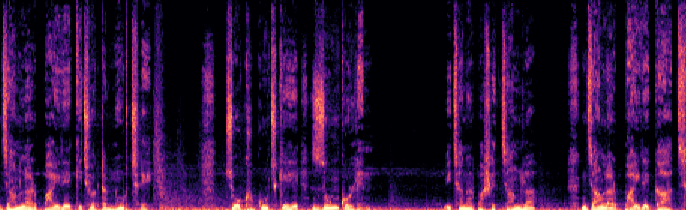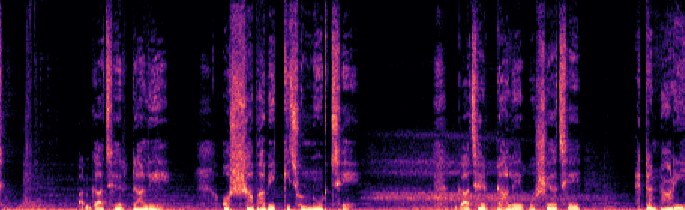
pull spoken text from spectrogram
জানলার বাইরে কিছু একটা নড়ছে। চোখ কুঁচকে জুম করলেন। বিছানার পাশে জানলা, জানলার বাইরে গাছ। আর গাছের ডালে অস্বাভাবিক কিছু নড়ছে। গাছের ডালে বসে আছে একটা নারী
